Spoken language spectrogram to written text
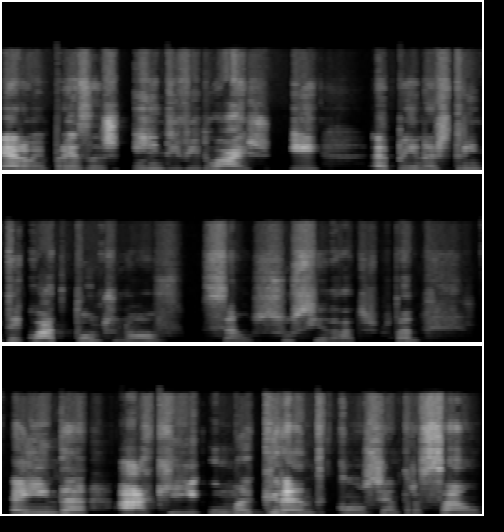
eram empresas individuais e apenas 34,9% são sociedades. Portanto, ainda há aqui uma grande concentração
